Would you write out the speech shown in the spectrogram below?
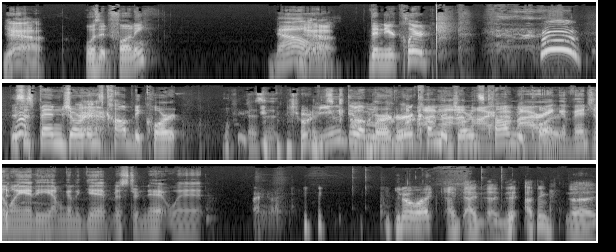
Yeah. Was it funny? No. Yeah. Then you're cleared. this has been Jordan's Yeah. Comedy Court. This is, If you do a murder, I'm, come I'm, to Jordan's I'm, Comedy I'm hiring Court. a vigilante. I'm gonna get Mr. Nitwit. You know what? I I, I, I think uh,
